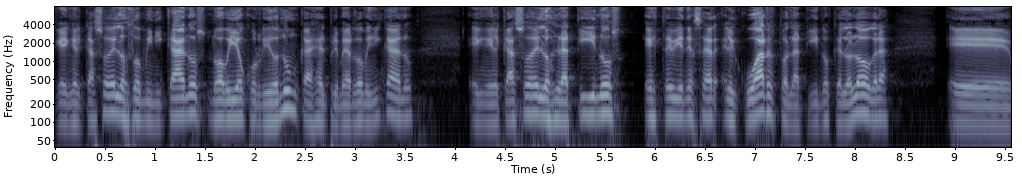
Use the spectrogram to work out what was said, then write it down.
en el caso de los dominicanos no había ocurrido nunca, es el primer dominicano. En el caso de los latinos, este viene a ser el cuarto latino que lo logra. Eh,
